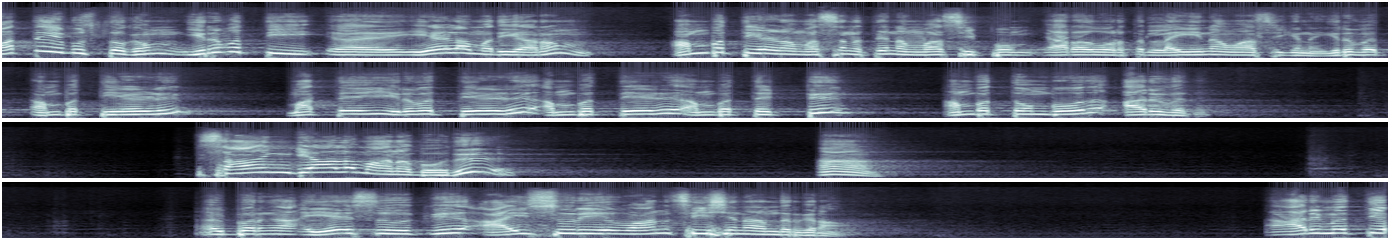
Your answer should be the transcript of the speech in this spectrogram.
மத்திய புஸ்தகம் இருபத்தி ஏழாம் அதிகாரம் ஐம்பத்தி ஏழாம் வசனத்தை நாம் வாசிப்போம். யாராவது ஒருத்தர் லைனாக வாசிக்கணும். இருபத் ஐம்பத்தி ஏழு மத்திய இருபத்தேழு ஐம்பத்தேழு ஐம்பத்தெட்டு ஐம்பத்தொம்போது அறுபது. சாயங்காலம் ஆனபோது ஆ அது பாருங்க இயேசுவுக்கு ஐஸ்வர்யவான் சீசனாக இருந்திருக்கிறான். அரிமத்திய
